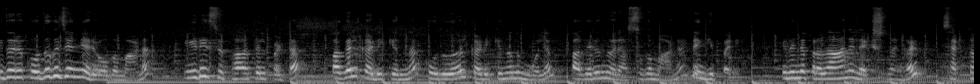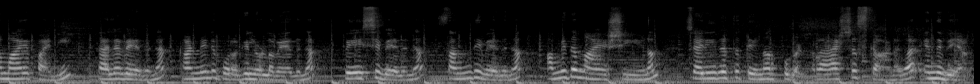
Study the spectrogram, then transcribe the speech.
ഇതൊരു കൊതുകുജന്യ രോഗമാണ്. ഈഡീസ് വിഭാഗത്തിൽപ്പെട്ട പകൽ കടിക്കുന്ന കൊതുകുകൾ കടിക്കുന്നത് മൂലം പകരുന്ന ഒരു അസുഖമാണ് ഡെങ്കിപ്പനി. ഇതിന്റെ പ്രധാന ലക്ഷണങ്ങൾ ശക്തമായ പനി തലവേദന കണ്ണിന് പുറകിലുള്ള വേദന പേശിവേദന സന്ധിവേദന അമിതമായ ക്ഷീണം ശരീരത്തെ തിണർപ്പുകൾ റാഷസ് കാണുക എന്നിവയാണ്.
